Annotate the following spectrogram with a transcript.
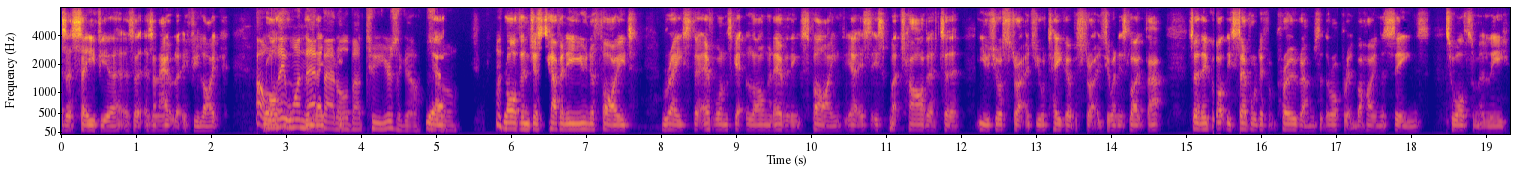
as a savior, as, a, as an outlet, if you like. Oh, well, they won that they, battle about two years ago. Yeah. So rather than just having a unified race that everyone's getting along and everything's fine. Yeah, it's, it's much harder to use your strategy your takeover strategy when it's like that. So they've got these several different programs that they're operating behind the scenes to ultimately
